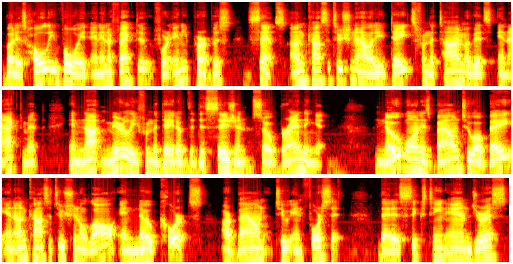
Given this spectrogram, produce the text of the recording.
but is wholly void and ineffective for any purpose, since unconstitutionality dates from the time of its enactment and not merely from the date of the decision, so branding it. No one is bound to obey an unconstitutional law, and no courts are bound to enforce it. That is 16 Am Juris,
